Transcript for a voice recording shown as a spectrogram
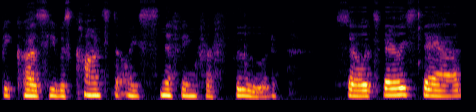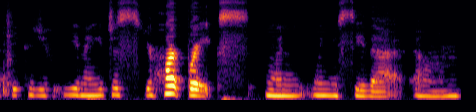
because he was constantly sniffing for food. So it's very sad because you you know you just your heart breaks when when you see that. Um,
